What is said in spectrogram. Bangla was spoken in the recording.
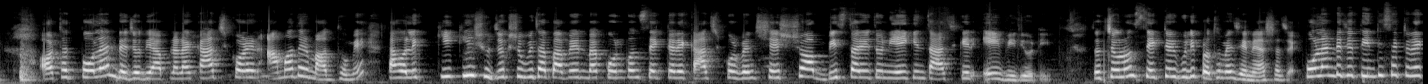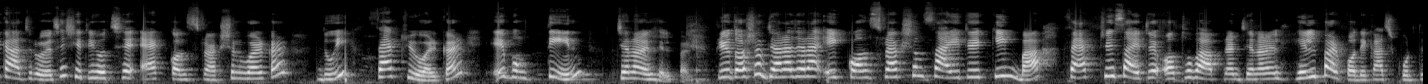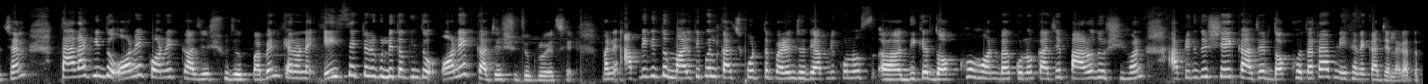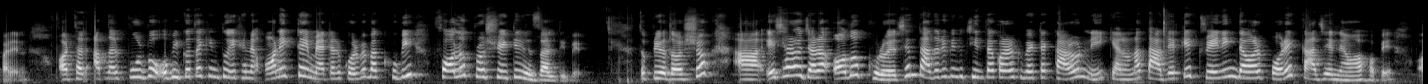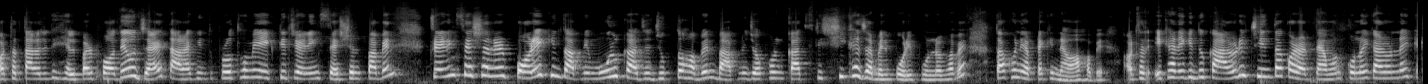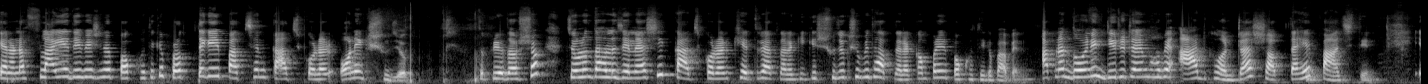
অর্থাৎ পোল্যান্ডে যদি আপনারা কাজ করেন আমাদের মাধ্যমে, তাহলে কি কি সুযোগ সুবিধা পাবেন বা কোন কোন সেক্টরে কাজ করবেন সেসব বিস্তারিত নিয়েই কিন্তু আজকের এই ভিডিওটি। তো চলুন সেক্টরগুলি প্রথমে জেনে আসা যায় পোল্যান্ডে যে তিনটি সেক্টরে কাজ রয়েছে, সেটি হচ্ছে, এক কনস্ট্রাকশন ওয়ার্কার দুই ফ্যাক্টরি ওয়ার্কার এবং তিন জেনারেল হেল্পার প্রিয় দর্শক, যারা যারা এই কনস্ট্রাকশন সাইটে কিংবা ফ্যাক্টরি সাইটে অথবা আপনার জেনারেল হেল্পার পদে কাজ করতে চান, তারা কিন্তু অনেক অনেক কাজের সুযোগ পাবেন। কেননা এই সেক্টরগুলিতে কিন্তু অনেক কাজের সুযোগ রয়েছে। মানে আপনি কিন্তু মাল্টিপল কাজ করতে পারেন। যদি আপনি কোনো দিকে দক্ষ হন বা কোনো কাজে পারদর্শী হন, আপনি কিন্তু সেই কাজের দক্ষতাটা আপনি এখানে কাজে লাগাতে পারেন। অর্থাৎ আপনার পূর্ব অভিজ্ঞতা কিন্তু এখানে অনেকটাই ম্যাটার করবে বা খুবই ফলপ্রসূ একটি রেজাল্ট দিবে। তো প্রিয় দর্শক এছাড়াও যারা অদক্ষ রয়েছেন, তাদেরও কিন্তু চিন্তা করার খুব একটা কারণ নেই, কেননা তাদেরকে ট্রেনিং দেওয়ার পরে কাজে নেওয়া হবে। অর্থাৎ তারা যদি হেল্পার পদেও যায়, তারা কিন্তু প্রথমে একটি ট্রেনিং সেশন পাবেন। ট্রেনিং সেশনের পরে কিন্তু আপনি মূল কাজে যুক্ত হবেন বা আপনি যখন কাজটি শিখে যাবেন পরিপূর্ণভাবে, তখনই আপনাকে নেওয়া হবে। অর্থাৎ এখানে কিন্তু কারোরই চিন্তা করার তেমন কোনোই কারণ নাই, কেননা ফ্লাই এডিভিয়েশনের পক্ষ থেকে প্রত্যেকেই পাচ্ছেন কাজ করার অনেক সুযোগ। তো প্রিয় দর্শক, চলুন তাহলে জেনে আসি কাজ করার ক্ষেত্রে আপনারা কি কি সুযোগ সুবিধা আপনারা কোম্পানির পক্ষ থেকে পাবেন। আপনার দৈনিক ডিউটি টাইম হবে আট ঘণ্টা, সপ্তাহে পাঁচ দিন।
